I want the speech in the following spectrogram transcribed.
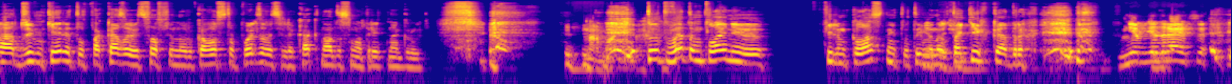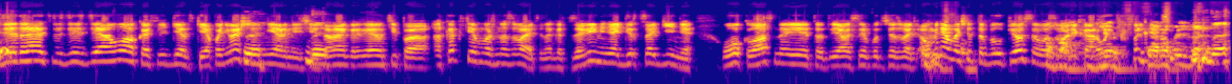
а Джим Керри тут показывает, собственно, руководство пользователя, как надо смотреть на грудь. Нормально. Тут в этом плане фильм классный, тут именно Нет, в таких кадрах. Мне, мне нравится, мне нравится здесь диалог офигенский. Я понимаю, что он нервничает. Она говорит, он типа, а как тебя можно звать? Она говорит, зови меня герцогиня. О, классный этот, я все буду тебя звать. А у меня вообще-то был пес, его звали Король. Король, да.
